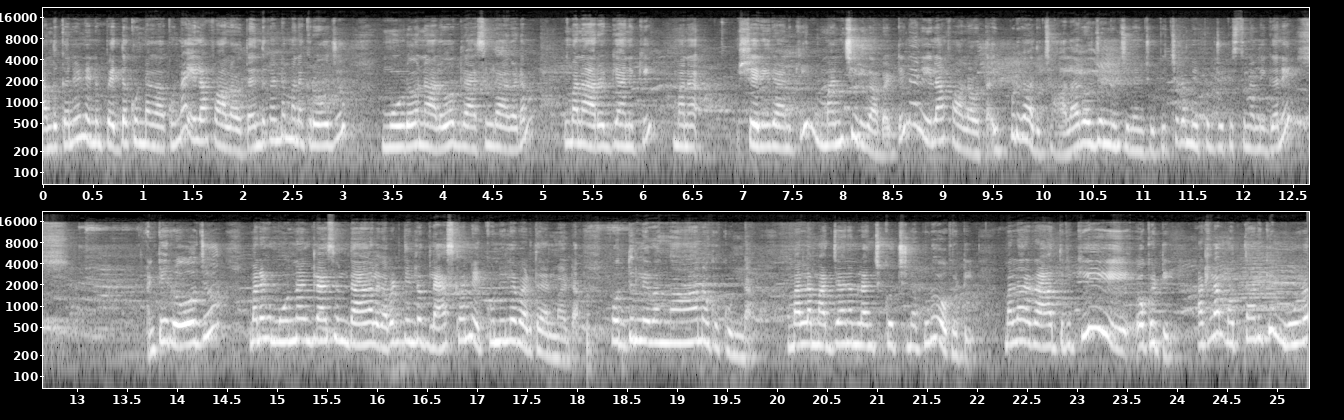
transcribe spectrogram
అందుకనే నేను పెద్ద కుండ కాకుండా ఇలా ఫాలో అవుతాను ఎందుకంటే మనకు రోజు మూడో నాలుగో గ్లాసులు తాగడం మన ఆరోగ్యానికి మన శరీరానికి మంచిది కాబట్టి నేను ఇలా ఫాలో అవుతాను ఇప్పుడు కాదు చాలా రోజుల నుంచి నేను చూపించడం ఇప్పుడు చూపిస్తున్నాను మీకు కానీ అంటే రోజు మనకు మూడు నాలుగు గ్లాసులు తాగాలి కాబట్టి దీంట్లో గ్లాస్ కన్నా ఎక్కువ నీళ్ళే పడతాయి అనమాట పొద్దున్న లేవంగానే ఒక కుండ. మళ్ళీ మధ్యాహ్నం లంచ్కి వచ్చినప్పుడు ఒకటి మళ్ళీ రాత్రికి ఒకటి. అట్లా మొత్తానికి మూడో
